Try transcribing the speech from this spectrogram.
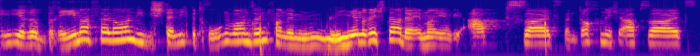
ihre Bremer verloren, die ständig betrogen worden sind von dem Linienrichter, der immer irgendwie abseits, dann doch nicht abseits.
